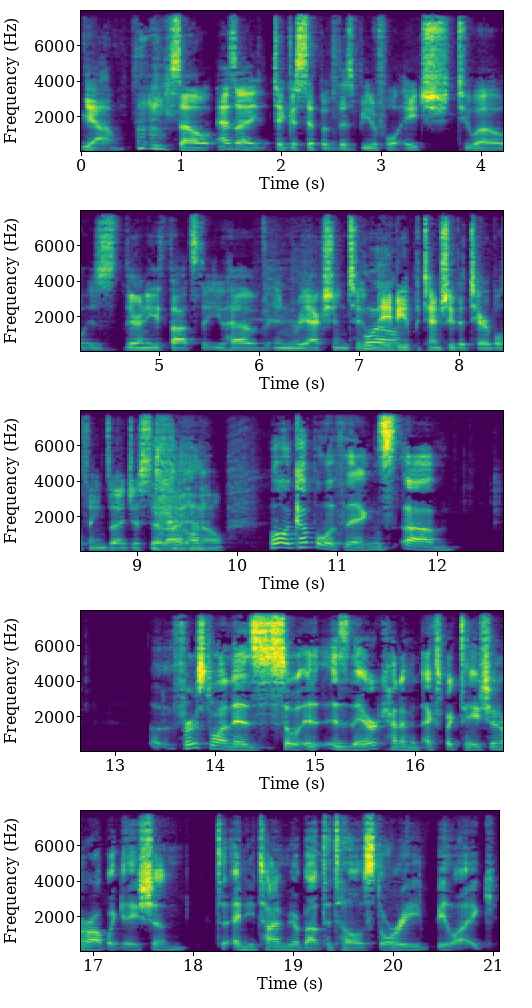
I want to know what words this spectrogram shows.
yeah. so as I take a sip of this beautiful H2O, is there any thoughts that you have in reaction to Well- maybe potentially the terrible things I just said? I don't know. Well, a couple of things. Um, uh, first one is so is there kind of an expectation or obligation to any time you're about to tell a story be like,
